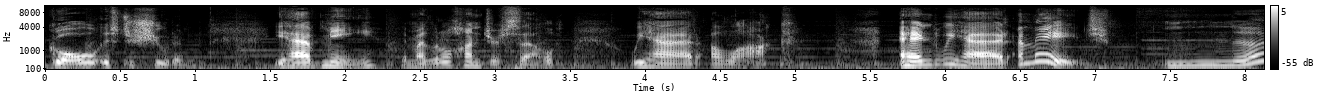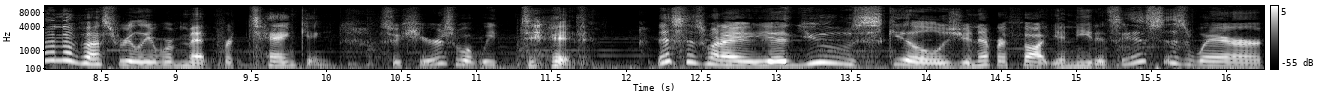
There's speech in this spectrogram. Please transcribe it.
goal is to shoot him you have me in my little hunter self we had a lock and we had a mage none of us really were meant for tanking. So here's what we did. This is when I uh, use skills you never thought you needed. See, this is where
